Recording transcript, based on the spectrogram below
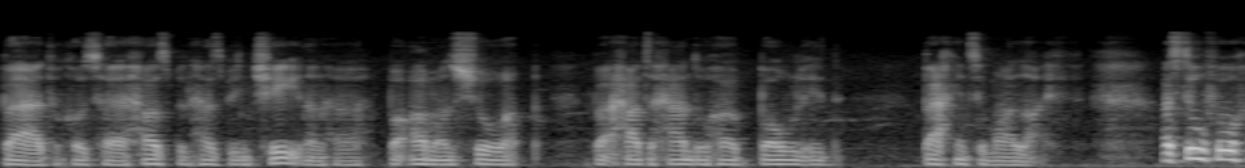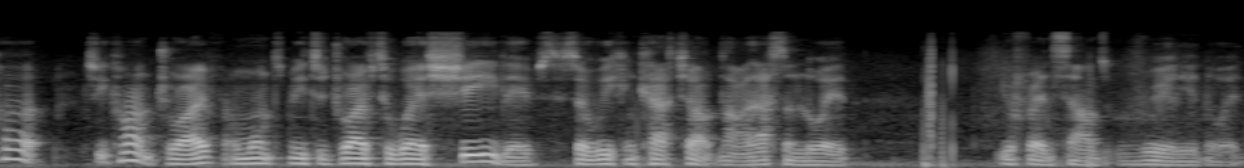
bad because her husband has been cheating on her, but I'm unsure about how to handle her bowling back into my life. I still feel hurt. She can't drive and wants me to drive to where she lives so we can catch up. Nah, that's annoying. Your friend sounds really annoying.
